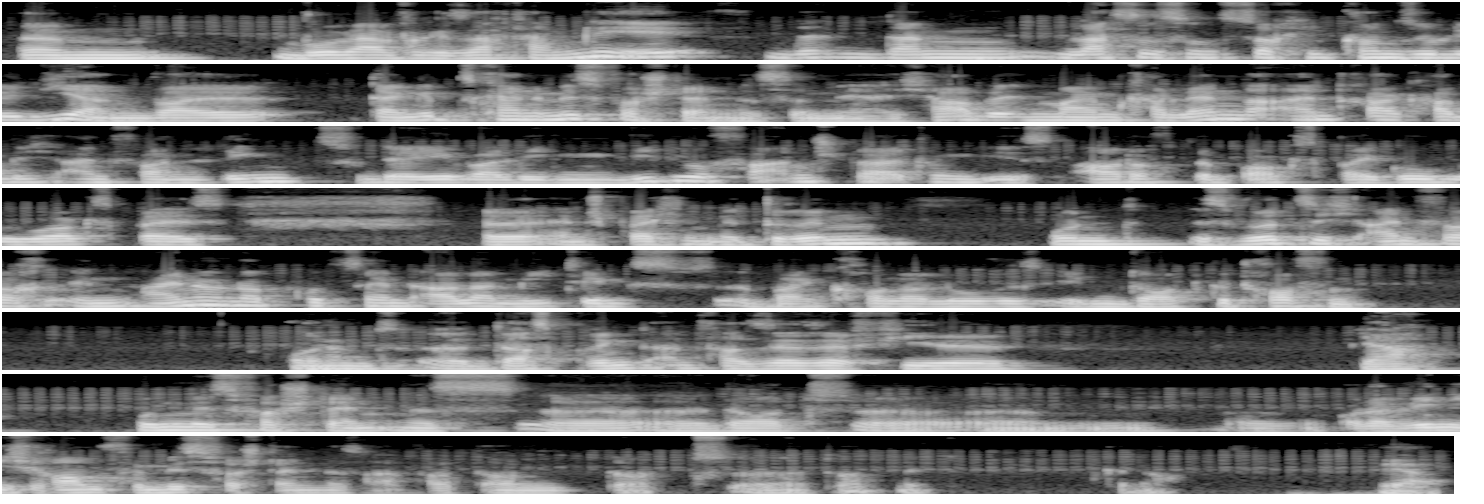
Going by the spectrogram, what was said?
ähm, wo wir einfach gesagt haben, nee, dann lass es uns doch hier konsolidieren, weil dann gibt es keine Missverständnisse mehr. Ich habe in meinem Kalendereintrag habe ich einfach einen Link zu der jeweiligen Videoveranstaltung, die ist out of the box bei Google Workspace äh, entsprechend mit drin. Und es wird sich einfach in 100% aller Meetings bei Crawler Lovis eben dort getroffen. Und äh, das bringt einfach sehr, sehr viel ja, Unmissverständnis äh, dort äh, ähm, oder wenig Raum für Missverständnis einfach dort, dort, äh, dort mit. Genau. Ja,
